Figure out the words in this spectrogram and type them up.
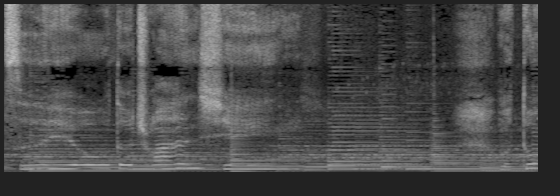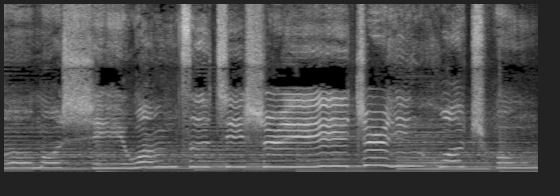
自由地穿行。我多么希望自己是一只萤火虫，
